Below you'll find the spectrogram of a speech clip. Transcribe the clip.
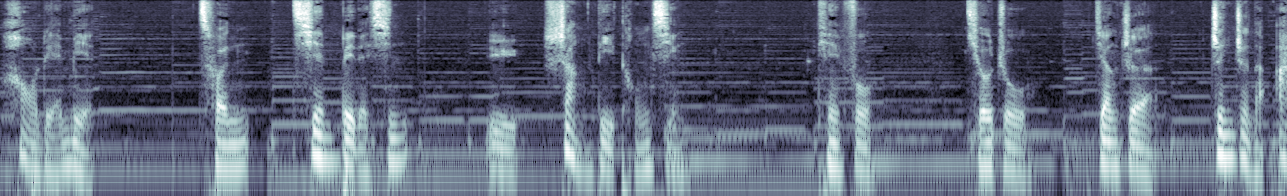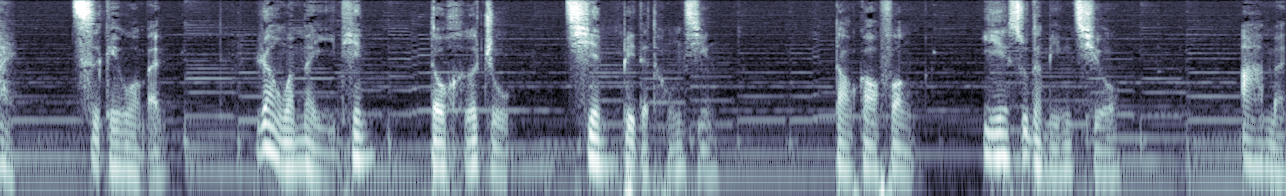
好怜悯，存谦卑的心。与上帝同行，天父，求主将这真正的爱赐给我们，让我们每一天都和主谦卑的同行。祷告奉耶稣的名求，阿门。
